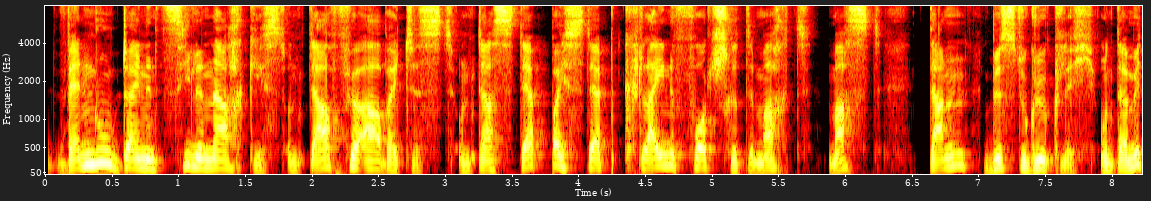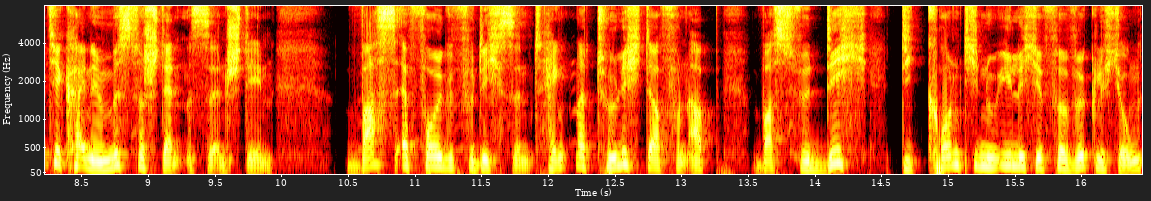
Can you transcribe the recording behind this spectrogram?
wenn du deinen Zielen nachgehst und dafür arbeitest und da Step by Step kleine Fortschritte macht, machst, dann bist du glücklich. Und damit hier keine Missverständnisse entstehen, was Erfolge für dich sind, hängt natürlich davon ab, was für dich die kontinuierliche Verwirklichung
